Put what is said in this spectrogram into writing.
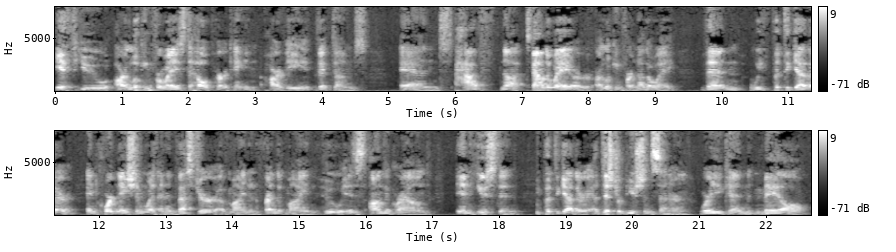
if you are looking for ways to help Hurricane Harvey victims and have not found a way or are looking for another way, then we've put together, in coordination with an investor of mine and a friend of mine who is on the ground in Houston, we put together a distribution center Mhm. where you can mail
